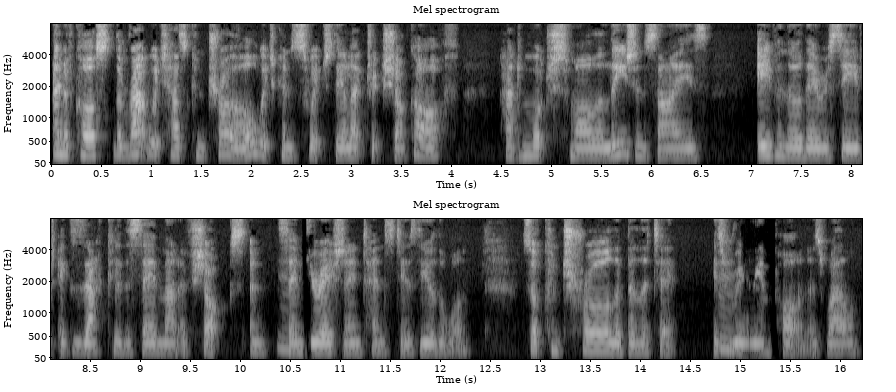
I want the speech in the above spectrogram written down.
And of course, the rat which has control, which can switch the electric shock off, had much smaller lesion size, even though they received exactly the same amount of shocks and mm. same duration and intensity as the other one. So, controllability is mm. really important as well.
